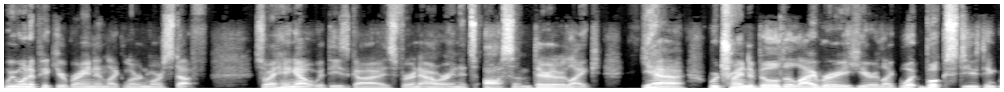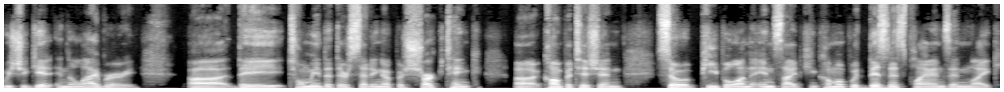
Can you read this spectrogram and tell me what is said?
We want to pick your brain and like learn more stuff. So I hang out with these guys for an hour and it's awesome. They're like, yeah, we're trying to build a library here. Like, what books do you think we should get in the library? Uh, they told me that they're setting up a Shark Tank uh, competition so people on the inside can come up with business plans and like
